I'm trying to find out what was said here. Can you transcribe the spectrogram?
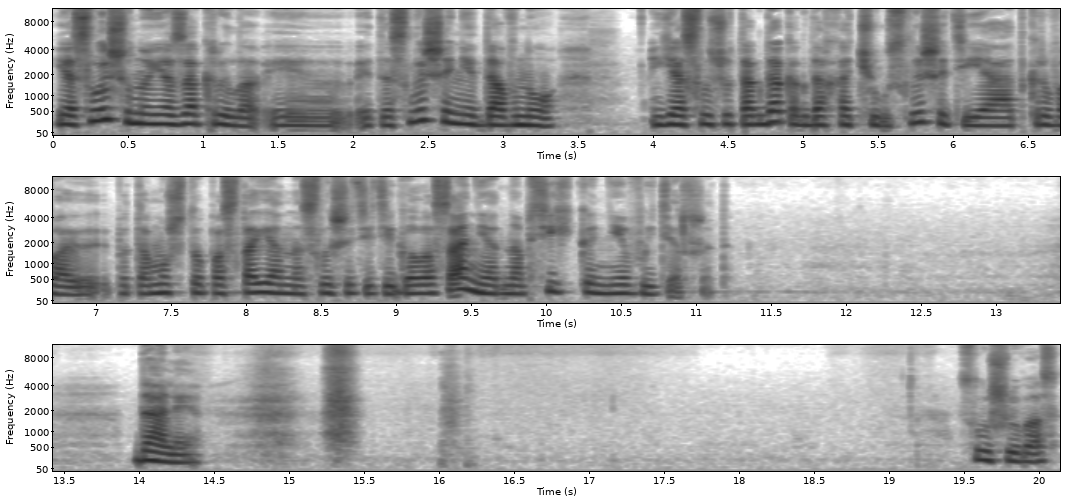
Я слышу, но я закрыла э, это слышание давно. Я слышу тогда, когда хочу услышать, и я открываю, потому что постоянно слышать эти голоса ни одна психика не выдержит. Далее. Слушаю вас.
